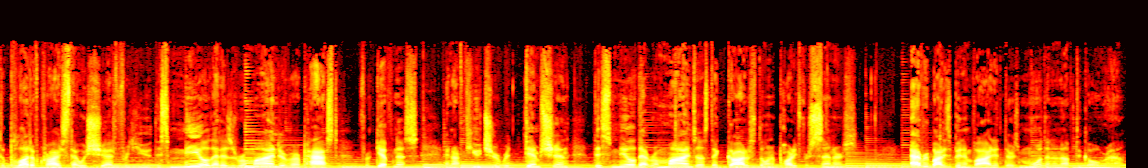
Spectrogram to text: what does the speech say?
the blood of Christ that was shed for you. This meal that is a reminder of our past forgiveness and our future redemption. This meal that reminds us that God is throwing a party for sinners. Everybody's been invited, there's more than enough to go around.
